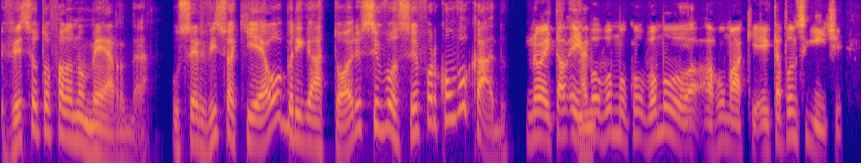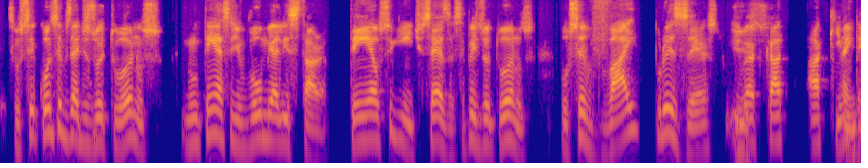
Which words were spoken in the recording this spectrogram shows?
vê se eu tô falando merda. O serviço aqui é obrigatório se você for convocado. Não, ele tá. ele- vamos, vamos arrumar aqui. Ele tá falando o seguinte: se você, quando você fizer 18 anos, não tem essa de vou me alistar. Tem é o seguinte, César, você fez 18 anos, você vai pro exército e vai ficar aqui Ah, um tempo.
